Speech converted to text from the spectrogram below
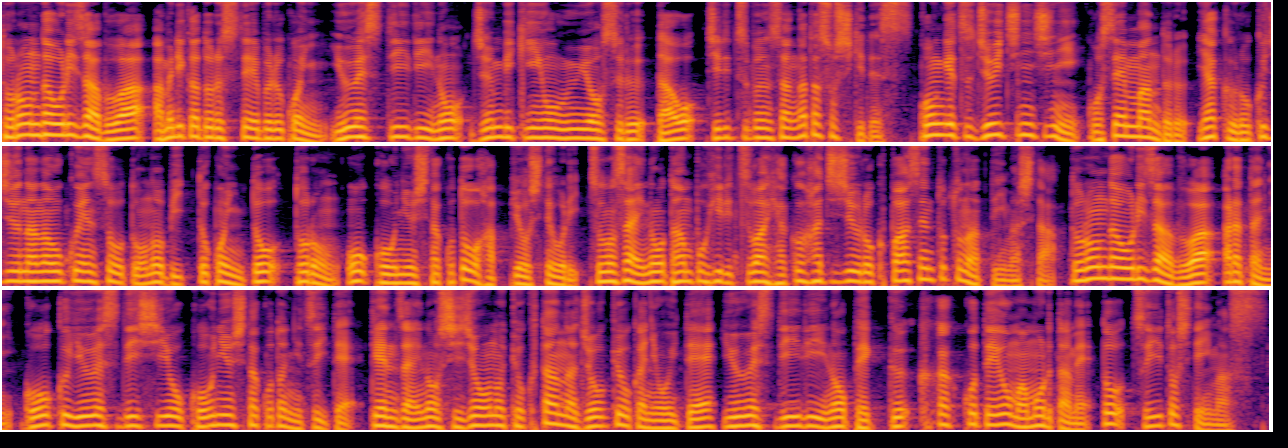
トロンダオリザーブはアメリカドルステーブルコイン USDD の準備金を運用する DAO 自立分散型組織です。今月11日に5000万ドル約67億円相当のビットコインとトロンを購入したことを発表しており、その際の担保比率は186%となっていました。トロンダオリザーブは新たに5億 USDC を購入したことについて、現在の市場の極端な状況下において USDD の PEC 価格固定を守るためとツイートしています。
